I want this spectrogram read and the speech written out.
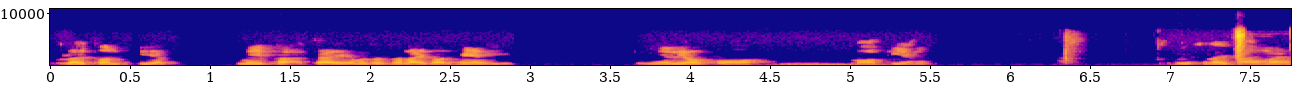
สไลด์ตอนเปียกไม่ผ่าใจมันจะสไลด์ตอนแห้งอีกอย่างเงี้เรียกว่าพอพอเพียงโดยสไลด์บางมาก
